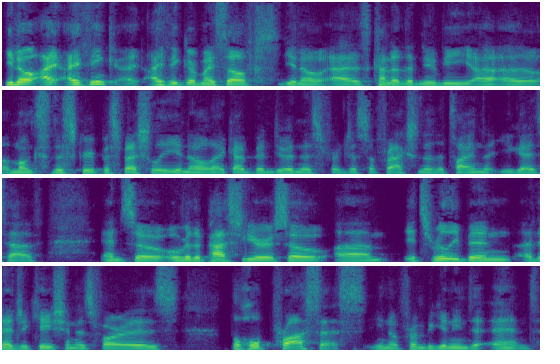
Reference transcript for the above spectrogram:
you know, I, I think I, think of myself, you know, as kind of the newbie uh, uh, amongst this group, especially. You know, like I've been doing this for just a fraction of the time that you guys have, and so over the past year or so, um, it's really been an education as far as the whole process. You know, from beginning to end.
